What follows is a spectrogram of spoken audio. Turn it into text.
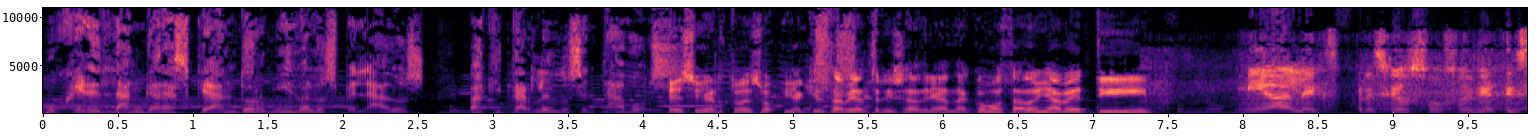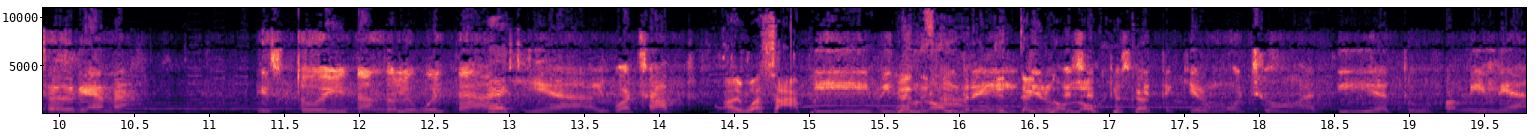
mujeres lángaras que han dormido a los pelados para quitarles los centavos. Es cierto eso. Y aquí está Beatriz Adriana. ¿Cómo está, doña Betty? Mi Alex, precioso, soy Beatriz Adriana. Estoy dándole vuelta aquí al WhatsApp Al WhatsApp. y vi tu nombre en y quiero que sepas tecnológica. que te quiero mucho, a ti, a tu familia.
